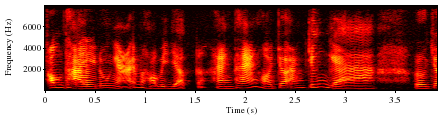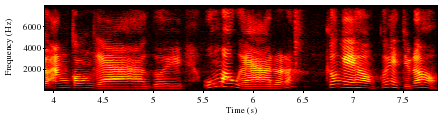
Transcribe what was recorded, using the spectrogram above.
ông thầy nuôi ngải mà họ bị giật đó, hàng tháng họ cho ăn trứng gà, rồi cho ăn con gà, rồi uống máu gà rồi đó. Có nghe không? Có nghe chuyện đó không?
